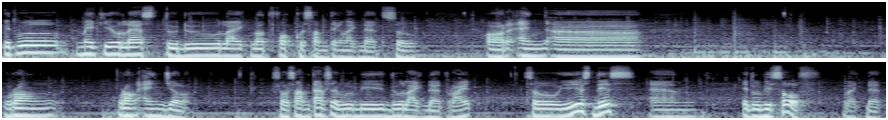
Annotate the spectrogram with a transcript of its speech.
it will make you less to do like not focus something like that. So or and uh, wrong wrong angel. So sometimes it will be do like that, right? So you use this and it will be solved like that.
